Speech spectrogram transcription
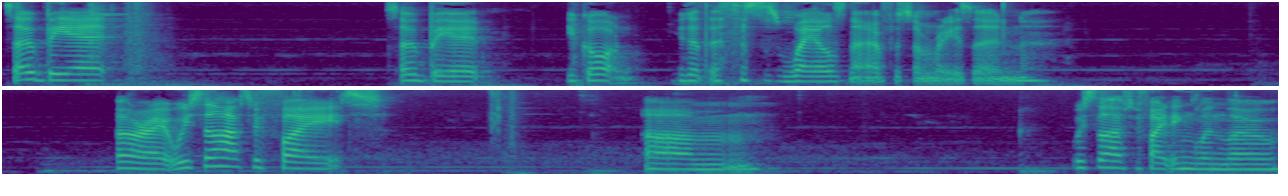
So be it. So be it. You got you got this. This is Wales now for some reason. All right, we still have to fight. Um, we still have to fight England though.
